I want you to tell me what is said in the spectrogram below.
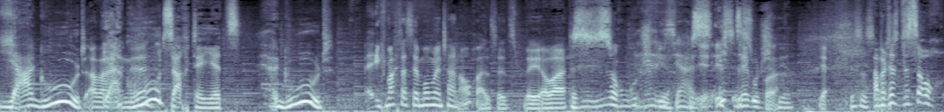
ja gut, aber Ja, ne? gut, sagt er jetzt. Ja gut. Ich mache das ja momentan auch als Let's Play, aber Das ist, das ist auch ein gutes Spiel. Ja, das ist ist- ein sehr ist gutes. Spiel. ja, ist es Aber das, das ist auch,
